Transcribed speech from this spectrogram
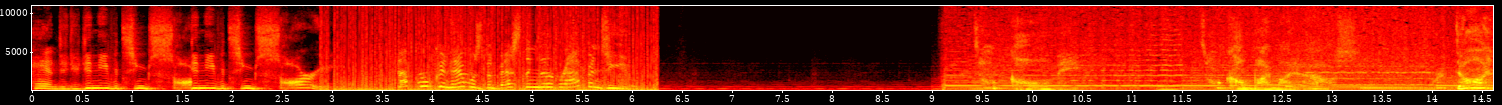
hand and you didn't even seem sorry. Didn't even seem sorry. That broken hand was the best thing that ever happened to you. Don't call me. Don't come by my house. We're done.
